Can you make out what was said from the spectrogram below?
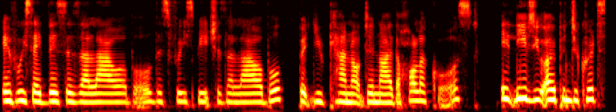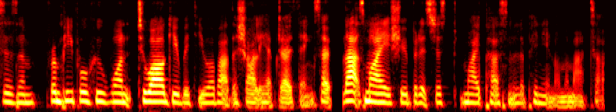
If we say this is allowable, this free speech is allowable, but you cannot deny the Holocaust, it leaves you open to criticism from people who want to argue with you about the Charlie Hebdo thing. So that's my issue, but it's just my personal opinion on the matter.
